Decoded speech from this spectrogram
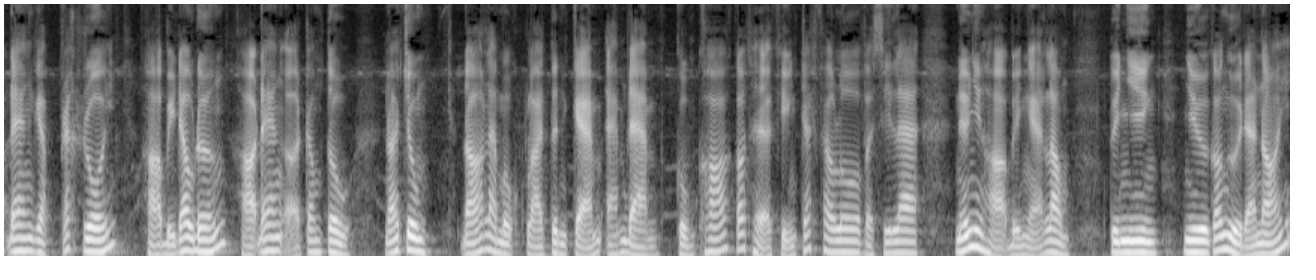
đang gặp rắc rối, họ bị đau đớn, họ đang ở trong tù. Nói chung, đó là một loại tình cảm ảm đạm, cũng khó có thể khiển trách Phaolô và Sila nếu như họ bị ngã lòng. Tuy nhiên, như có người đã nói,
